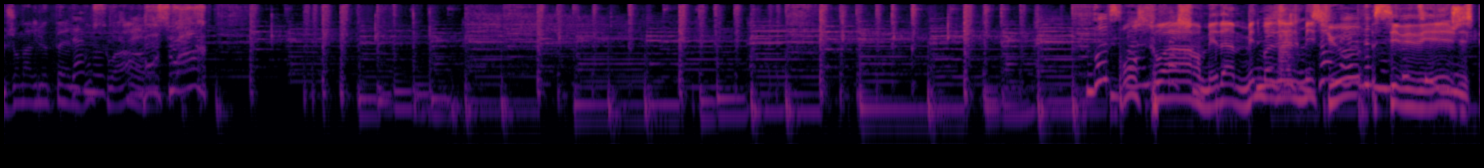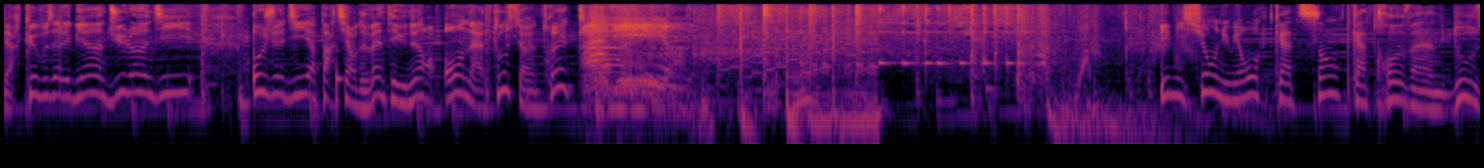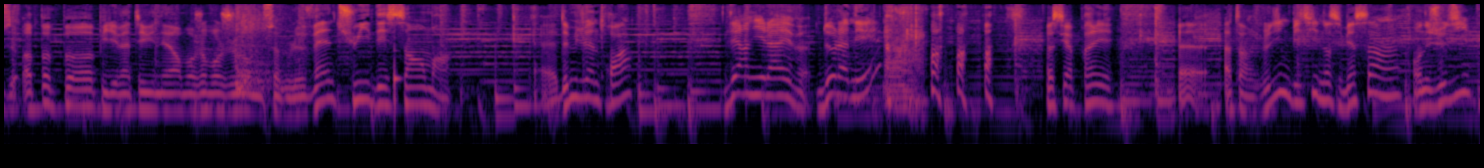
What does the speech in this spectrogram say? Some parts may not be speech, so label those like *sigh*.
Jean-Marie Le Pen, bonsoir. Bonsoir. Bonsoir, mesdames, mesdemoiselles, messieurs, c'est VV, j'espère que vous allez bien. Du lundi au jeudi, à partir de 21h, on a tous un truc à dire Émission numéro 492. Hop hop hop, il est 21h. Bonjour, bonjour. Nous sommes le 28 décembre 2023. Dernier live de l'année. *laughs* Parce qu'après. euh, attends, je me dis une bêtise. Non, c'est bien ça. hein. On est jeudi.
